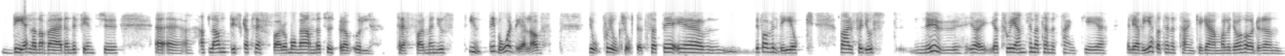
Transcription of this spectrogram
delen av världen. Det finns ju eh, atlantiska träffar och många andra typer av ullträffar men just inte i vår del av på jordklotet. Så det, är, det var väl det och varför just nu? Jag, jag tror egentligen att hennes tanke är eller jag vet att hennes tanke är gammal och jag hörde den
